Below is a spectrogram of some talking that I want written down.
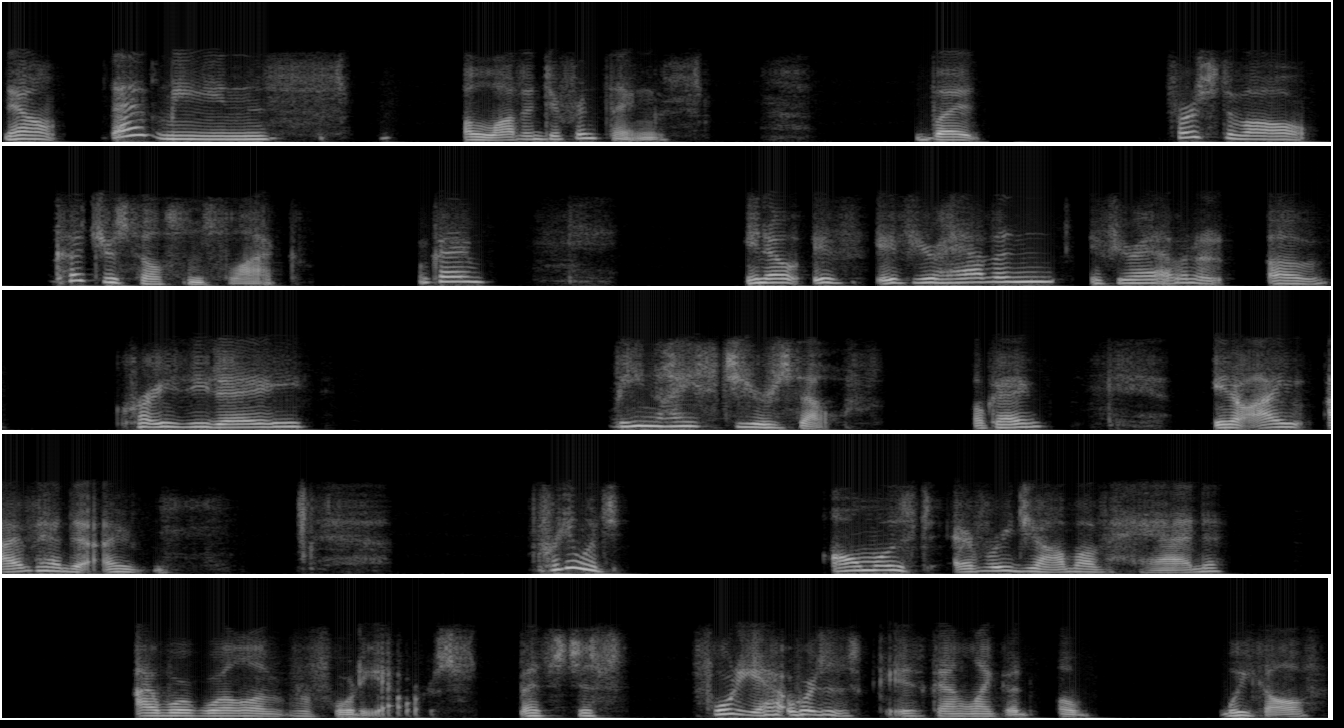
Now, that means a lot of different things. But first of all, cut yourself some slack. Okay? You know, if if you're having if you're having a, a crazy day, be nice to yourself. Okay? You know, I I've had to I pretty much almost every job I've had I work well over 40 hours. That's just 40 hours is is kind of like a, a week off.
